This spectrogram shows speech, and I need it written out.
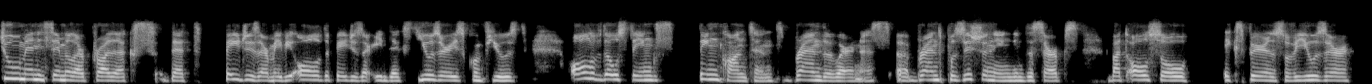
too many similar products that pages are maybe all of the pages are indexed, user is confused. All of those things thin content, brand awareness, uh, brand positioning in the SERPs, but also experience of a user,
